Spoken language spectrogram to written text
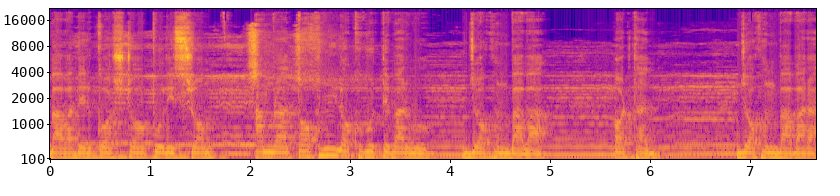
বাবাদের কষ্ট, পরিশ্রম আমরা তখনই লক্ষ্য করতে পারব যখন বাবা, অর্থাৎ যখন বাবারা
